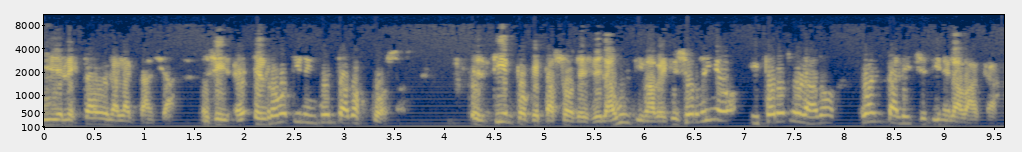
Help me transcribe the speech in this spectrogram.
y del estado de la lactancia. Es decir, el robot tiene en cuenta dos cosas. El tiempo que pasó desde la última vez que se ordeñó y por otro lado, cuánta leche tiene la vaca.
